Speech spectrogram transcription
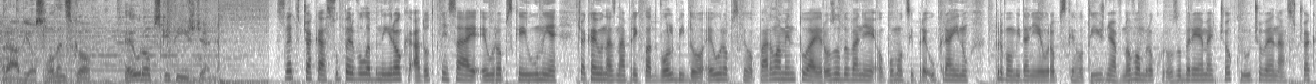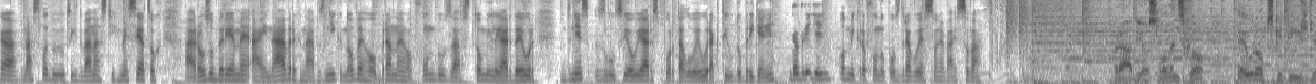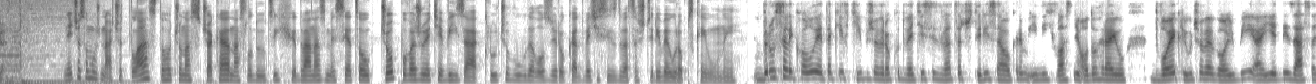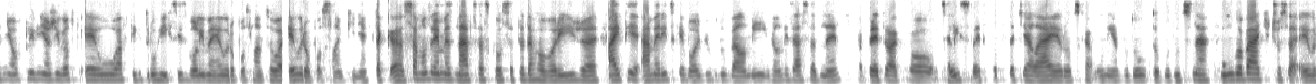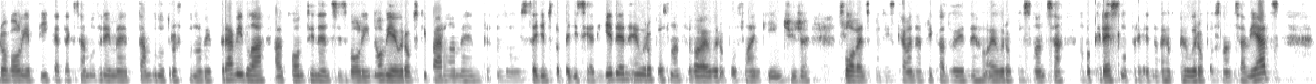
Rádio Slovensko, Európsky týždeň. Svet čaká supervolebný rok a dotkne sa aj Európskej únie. Čakajú nás napríklad voľby do Európskeho parlamentu a aj rozhodovanie o pomoci pre Ukrajinu. V prvom vydaní Európskeho týždňa v novom roku rozoberieme, čo kľúčové nás čaká v nasledujúcich 12 mesiacoch a rozoberieme aj návrh na vznik nového obranného fondu za 100 miliard eur. Dnes s Luciou Jar z portálu Euraktiv. Dobrý deň. Dobrý deň. Od mikrofónu pozdravuje Sonja Vajsová. Rádio Slovensko, Európsky týždeň. Niečo som už načetla z toho, čo nás čaká nasledujúcich 12 mesiacov. Čo považujete vy za kľúčovú udalosť roka 2024 v Európskej únii? V Bruseli koluje taký vtip, že v roku 2024 sa okrem iných vlastne odohrajú dvoje kľúčové voľby a jedny zásadne ovplyvnia život v EÚ a v tých druhých si zvolíme europoslancov a europoslankyne. Tak e, samozrejme s nádsazkou sa teda hovorí, že aj tie americké voľby budú veľmi, veľmi zásadné a preto ako celý svet v podstate, ale aj Európska únia budú do budúcna fungovať. Čo sa eurovolieb týka, tak samozrejme tam budú trošku nové pravidla a kontinent si zvolí nový Európsky parlament so 751 europoslancov a europoslankyň, čiže Slovensko získava napríklad do jedného europoslanca alebo kreslo pre jedného europoslanca viac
